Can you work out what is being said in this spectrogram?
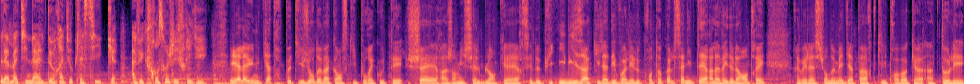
La matinale de Radio Classique avec François Geffrier. Et elle a une, quatre petits jours de vacances qui pourraient coûter cher à Jean-Michel Blanquer. C'est depuis Ibiza qu'il a dévoilé le protocole sanitaire à la veille de la rentrée. Révélation de Mediapart qui provoque un tollé.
